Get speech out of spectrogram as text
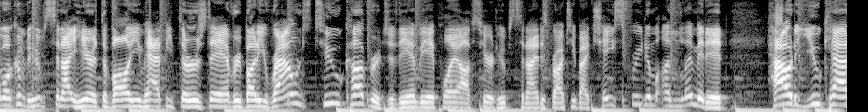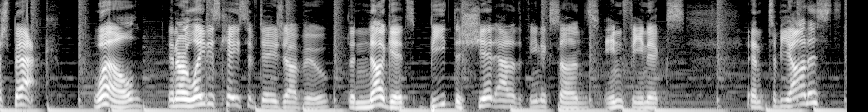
Welcome to Hoops Tonight here at the Volume. Happy Thursday, everybody. Round two coverage of the NBA playoffs here at Hoops Tonight is brought to you by Chase Freedom Unlimited. How do you cash back? Well, in our latest case of deja vu, the Nuggets beat the shit out of the Phoenix Suns in Phoenix. And to be honest,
